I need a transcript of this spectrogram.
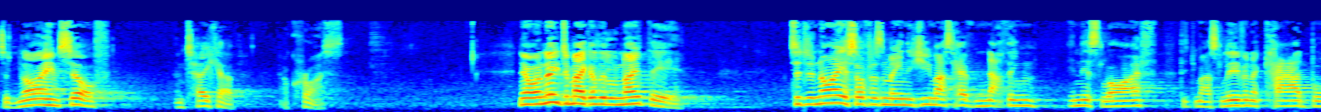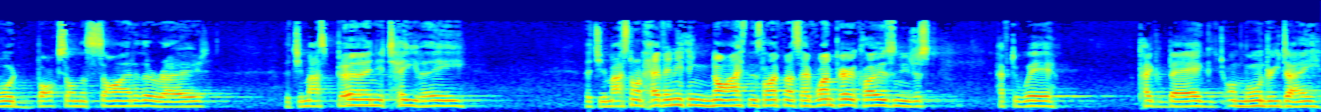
To deny himself and take up our cross. Now, I need to make a little note there. To deny yourself doesn't mean that you must have nothing in this life, that you must live in a cardboard box on the side of the road, that you must burn your TV, that you must not have anything nice in this life, you must have one pair of clothes and you just have to wear a paper bag on laundry day.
